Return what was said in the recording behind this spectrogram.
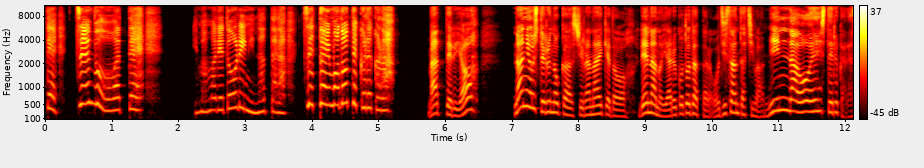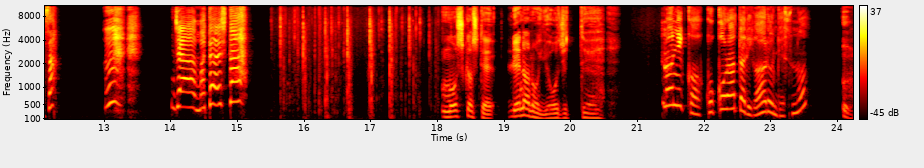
て全部終わって今まで通りになったら絶対戻ってくるから。待ってるよ。何をしてるのか知らないけどレナのやることだったらおじさんたちはみんな応援してるからさ。じゃあまたもしかしてレナの用事って？明日何か心当たりがあるんですの？うん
